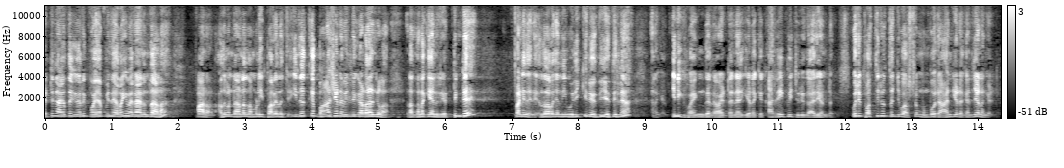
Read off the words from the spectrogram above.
എട്ടിനകത്ത് കയറിപ്പോയാൽ പിന്നെ ഇറങ്ങി വരാൻ എന്താണ് പാടാണ്. അതുകൊണ്ടാണ് നമ്മൾ ഈ പറയുന്നത് ഇതൊക്കെ ഭാഷയുടെ വലിയ ഘടകങ്ങളാണ് എടാ നിനക്ക് ഞാനൊരു എട്ടിന്റെ പണി തരും. എന്ന് പറഞ്ഞാൽ നീ ഒരിക്കലും എന്ത് ചെയ്യത്തില്ല? ഇറങ്ങാൻ എനിക്ക് ഭയങ്കരമായിട്ട് തന്നെ ഈ ഇടയ്ക്ക് കരയിപ്പിച്ചൊരു കാര്യമുണ്ട്. ഒരു പത്തിരുപത്തഞ്ച് വർഷം മുമ്പ് ഒരു ആന്റിയുടെ കല്യാണം കഴിഞ്ഞു.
